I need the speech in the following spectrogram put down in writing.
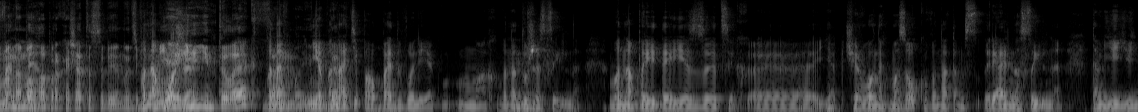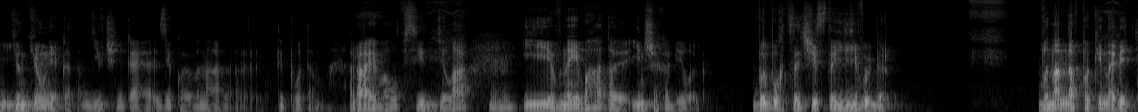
моменти. вона могла прокачати собі, ну, типу, Вона може. і інтелект. Вона, там, і ні, таке. вона, типа, ОП доволі як мах, вона Мгм. дуже сильна. Вона, по ідеї, з цих е, як, червоних мазок, вона там реально сильна. Там є Юн- Юн-Юн, яка там дівчинка, з якою вона, е, типу, там, райвал, всі діла. Мгм. І в неї багато інших абілок. Вибух це чисто її вибір. Вона навпаки навіть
